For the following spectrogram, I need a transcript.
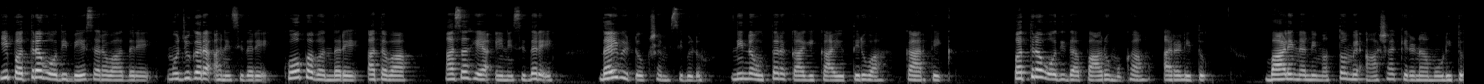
ಈ ಪತ್ರ ಓದಿ ಬೇಸರವಾದರೆ, ಮುಜುಗರ ಅನಿಸಿದರೆ, ಕೋಪ ಬಂದರೆ ಅಥವಾ ಅಸಹ್ಯ ಎನಿಸಿದರೆ ದಯವಿಟ್ಟು ಕ್ಷಮಿಸಿಬಿಡು. ನಿನ್ನ ಉತ್ತರಕ್ಕಾಗಿ ಕಾಯುತ್ತಿರುವ ಕಾರ್ತಿಕ್. ಪತ್ರ ಓದಿದ ಪಾರುಮುಖ ಅರಳಿತು. ಬಾಳಿನಲ್ಲಿ ಮತ್ತೊಮ್ಮೆ ಆಶಾಕಿರಣ ಮೂಡಿತು.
